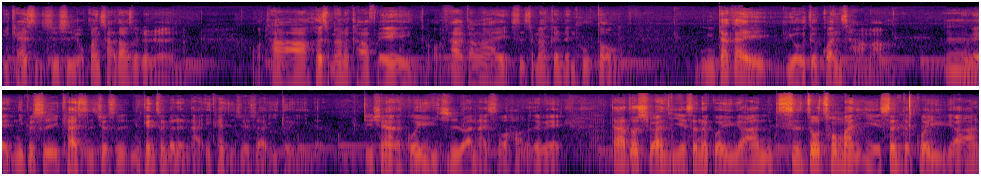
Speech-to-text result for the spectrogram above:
一开始就是有观察到这个人哦。他喝什么样的咖啡？哦，他刚才是怎么样跟人互动？你大概有一个观察嘛，对不对？你不是一开始就是你跟这个人来，一开始就是要一对一的。以现在的鲑鱼之乱来说好了，对不对？大家都喜欢野生的鲑鱼啊，你四周充满野生的鲑鱼啊，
